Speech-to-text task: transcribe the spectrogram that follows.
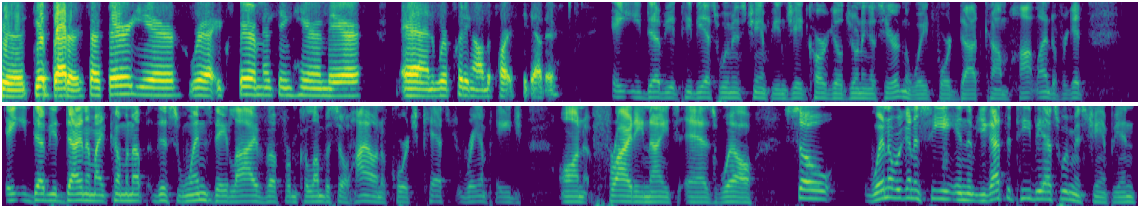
to get better. It's our third year. We're experimenting here and there, and we're putting all the parts together. AEW TBS Women's Champion Jade Cargill joining us here in the WadeFord.com hotline. Don't forget AEW Dynamite coming up this Wednesday live uh, from Columbus, Ohio, and of course, Cast Rampage on Friday nights as well. So, when are we going to see you in the? You got the TBS Women's Champion.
